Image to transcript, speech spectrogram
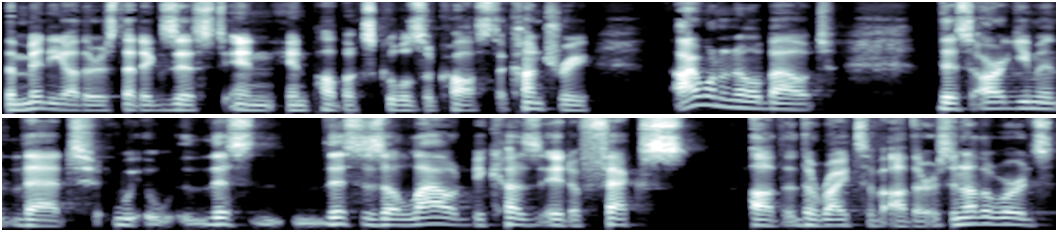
the many others that exist in in public schools across the country. I want to know about this argument that this this is allowed because it affects other, the rights of others. In other words,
